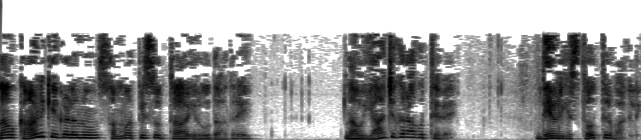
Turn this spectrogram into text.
ನಾವು ಕಾಣಿಕೆಗಳನ್ನು ಸಮರ್ಪಿಸುತ್ತಾ ಇರುವುದಾದರೆ ನಾವು ಯಾಜಕರಾಗುತ್ತೇವೆ. ದೇವರಿಗೆ ಸ್ತೋತ್ರವಾಗಲಿ.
